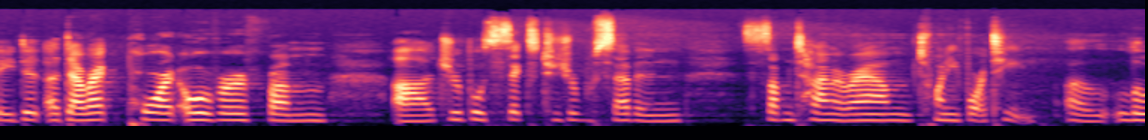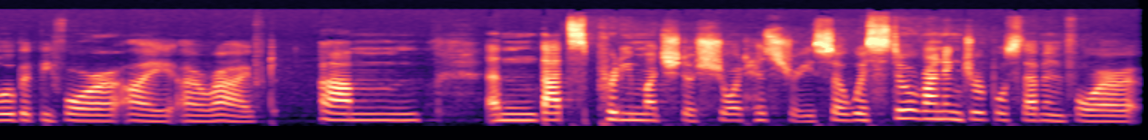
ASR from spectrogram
they did a direct port over from uh, Drupal 6 to Drupal 7 sometime around 2014, a little bit before I arrived. Um, and that's pretty much the short history. So we're still running Drupal 7 for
